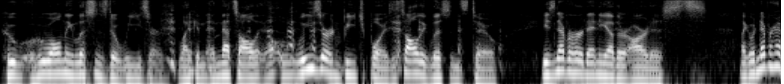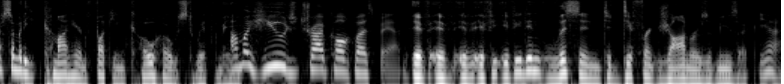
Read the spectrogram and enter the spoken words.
who who only listens to Weezer. Like and, and that's all Weezer and Beach Boys. It's all he listens to. He's never heard any other artists. Like I would never have somebody come on here and fucking co-host with me. I'm a huge Tribe Called Quest fan. if, if if if if he didn't listen to different genres of music. Yeah.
